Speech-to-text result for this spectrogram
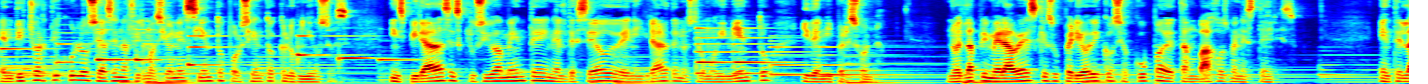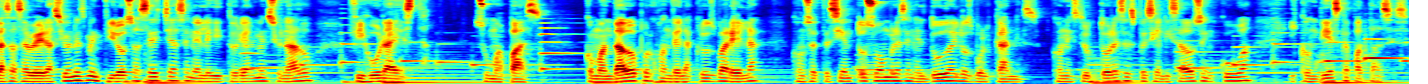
En dicho artículo se hacen afirmaciones 100% calumniosas, inspiradas exclusivamente en el deseo de denigrar de nuestro movimiento y de mi persona no es la primera vez que su periódico se ocupa de tan bajos menesteres. Entre las aseveraciones mentirosas hechas en el editorial mencionado figura esta, Sumapaz, comandado por Juan de la Cruz Varela, con 700 hombres en el Duda y los volcanes, con instructores especializados en Cuba y con 10 capataces.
